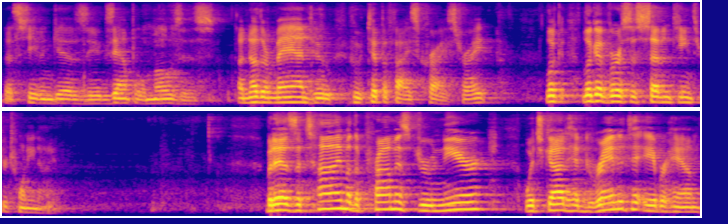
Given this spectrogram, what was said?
that Stephen gives the example of Moses another man who, who typifies Christ, right? Look, look at verses 17 through 29. But as the time of the promise drew near, which God had granted to Abraham,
